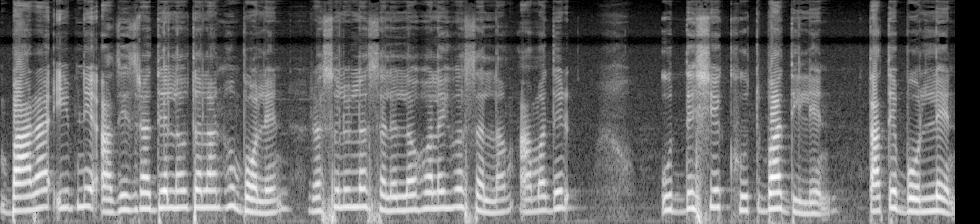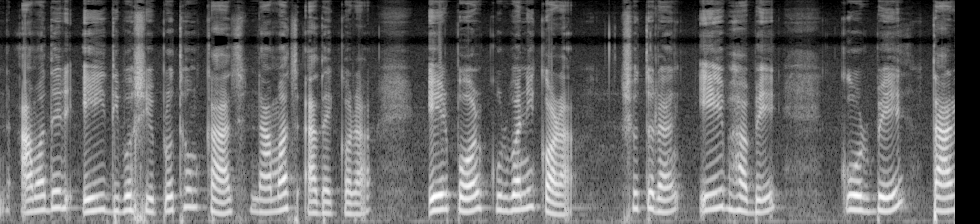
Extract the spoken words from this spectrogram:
বারা ইবনে আজিজ রাদিয়াল্লাহু তাআলাহু বলেন, রাসূলুল্লাহ সাল্লাল্লাহু আলাইহি ওয়াসাল্লাম আমাদের উদ্দেশ্যে খুতবা দিলেন। তাতে বললেন, আমাদের এই দিবসে প্রথম কাজ নামাজ আদায় করা, এরপর কুরবানি করা। সুতরাং এইভাবে করবে তার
